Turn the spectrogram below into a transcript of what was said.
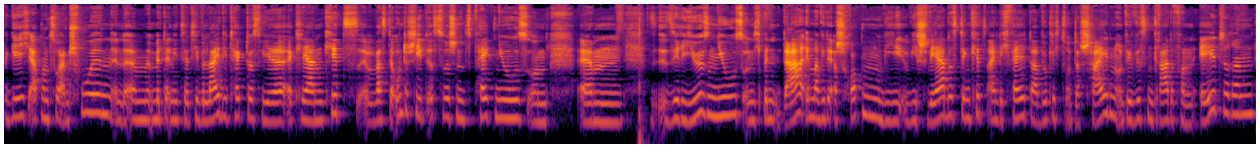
gehe ich ab und zu an Schulen in, ähm, mit der Initiative Lie Detectors. Wir erklären Kids, äh, was der Unterschied ist zwischen Fake News und ähm, seriösen News. Und ich bin da immer wieder erschrocken, wie, wie schwer das den Kids eigentlich fällt, da wirklich zu unterscheiden. Und wir wissen gerade von Älteren,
